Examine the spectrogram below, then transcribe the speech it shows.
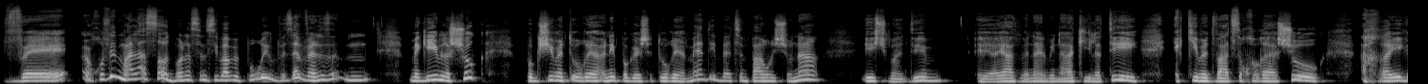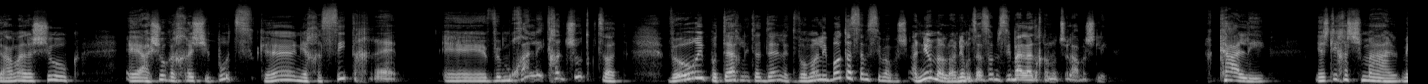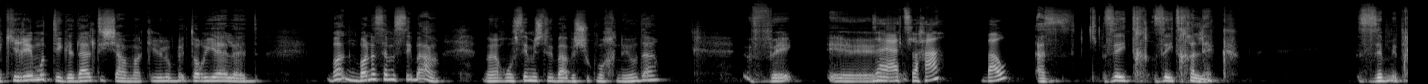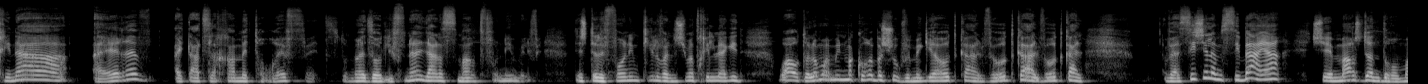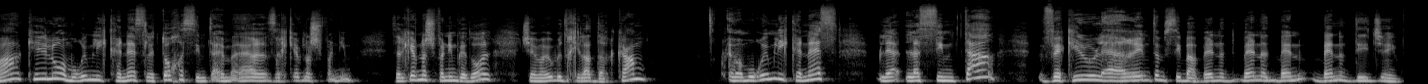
ואנחנו חושבים מה לעשות, בואו נעשה מסיבה בפורים וזה, ומגיעים לשוק, פוגשים את אורי, אני פוגש את אורי עמדי בעצם פעם ראשונה, איש מדהים, אה, היה מנהל מנהל הקהילתי, הקים את ועד סוחרי השוק, אחראי גם על השוק, אה, השוק אחרי שיפוץ, כן, יחסית אחרי, אה, ומוכן להתחדשות קצת. ואורי פותח לי את הדלת ואומר לי, בוא תעשה מסיבה. אני אומר לו, אני רוצה לעשות מסיבה ליד החנות של אבא שלי. קל לי, יש לי חשמל, מכירים אותי, גדלתי שם, כאילו בתור ילד. בוא, בוא נעשה מסיבה. ואנחנו עושים מסיבה בשוק מחנה יהודה, ו... זה היה הצלחה? באו? אז זה, זה התחלק. זה מבחינה הערב הייתה הצלחה מטורפת. זאת אומרת, זה עוד לפני עידן הסמארטפונים, ולפני... יש טלפונים כאילו, ואנשים מתחילים להגיד, וואו, אתה לא מאמין מה קורה בשוק, ומגיע עוד קהל, ועוד קהל, ועוד קהל. והשיא של המסיבה היה שמרש דנדרומה, כאילו, אמורים להיכנס לתוך הסמטה, זה הרכב נשפנים. זה הרכב נשפנים גדול, שהם היו בתחילת דרכם. הם אמורים להיכנס לסמטה וכאילו להרים את המסיבה בין, בין, בין, בין הדי-ג'אים.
